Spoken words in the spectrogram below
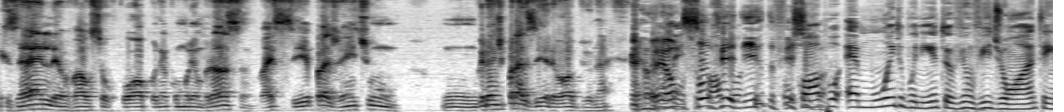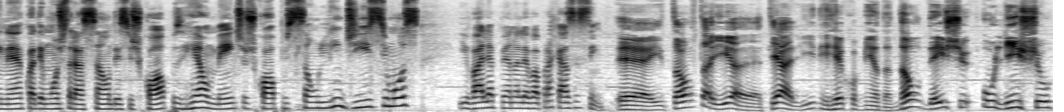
quiserem levar o seu copo, né, como lembrança, vai ser pra gente um, um grande prazer, é óbvio, né? É, é um souvenir do festival. O copo é muito bonito. Eu vi um vídeo ontem, né, com a demonstração desses copos. Realmente os copos são lindíssimos e vale a pena levar para casa sim. É, então tá aí, até a Aline recomenda, não deixe o lixo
